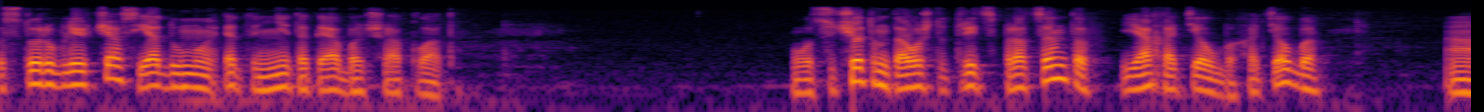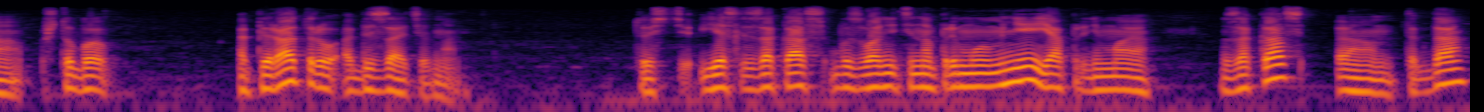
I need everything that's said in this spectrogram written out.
100 рублей в час, я думаю, это не такая большая плата. Вот, с учетом того, что 30% я хотел бы, хотел бы, а, чтобы оператору обязательно. То есть, если заказ вы звоните напрямую мне, я принимаю заказ, а, тогда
